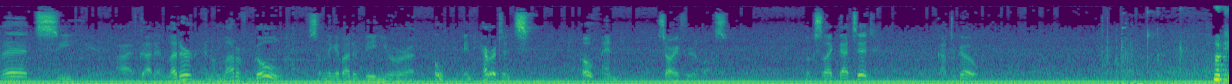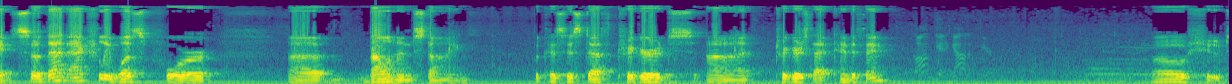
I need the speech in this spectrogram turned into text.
Let's see. I've got a letter and a lot of gold. Something about it being your, uh, oh, inheritance. Oh, and sorry for your loss. Looks like that's it. Got to go. okay, so that actually was for uh, Balimund's dying, because his death triggered uh, triggers that kind of thing. I'm getting out of here. Oh shoot.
